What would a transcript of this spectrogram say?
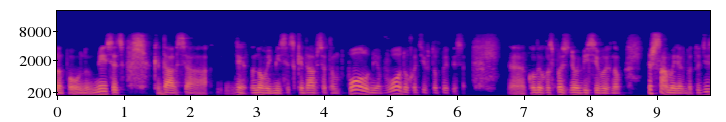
на повну місяць, кидався, ні, на новий місяць кидався там в полум'я, в воду хотів топитися, е, коли Господь з нього бісів вигнав. Те ж саме, якби тоді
